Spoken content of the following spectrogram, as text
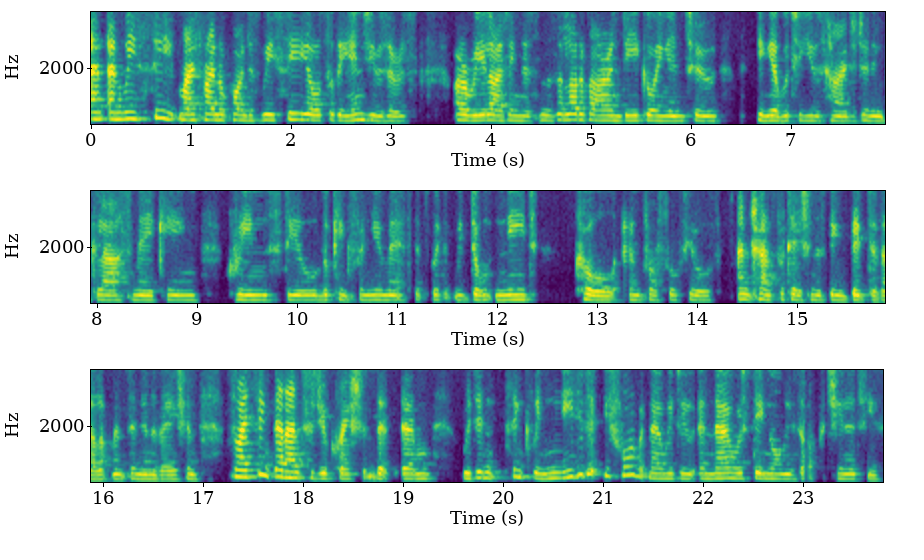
and and we see my final point is we see also the end users are realizing this and there's a lot of R&D going into being able to use hydrogen in glass making, green steel, looking for new methods with it. We don't need coal and fossil fuels, and transportation as being big developments in innovation. So I think that answers your question that um, we didn't think we needed it before, but now we do, and now we're seeing all these opportunities.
